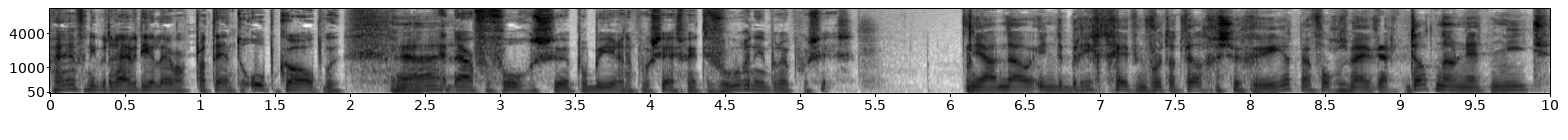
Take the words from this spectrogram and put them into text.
Hè, van die bedrijven die alleen maar patenten opkopen... Ja. en daar vervolgens eh, proberen een proces mee te voeren, inbreukproces? Ja, nou in de berichtgeving wordt dat wel gesuggereerd, maar volgens mij werkt dat nou net niet,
